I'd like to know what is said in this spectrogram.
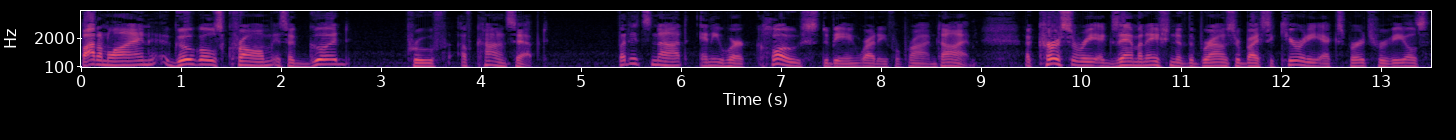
Bottom line, Google's Chrome is a good proof of concept, but it's not anywhere close to being ready for prime time. A cursory examination of the browser by security experts reveals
